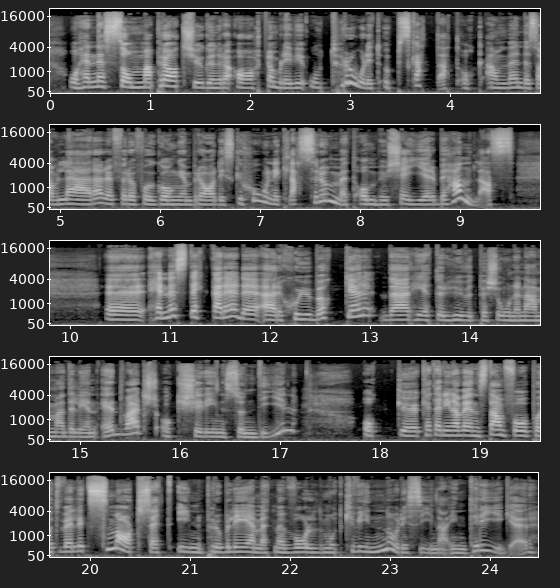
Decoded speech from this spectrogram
Och hennes sommarprat 2018 blev ju otroligt uppskattat och användes av lärare för att få igång en bra diskussion i klassrummet om hur tjejer behandlas. Eh, hennes deckare det är sju böcker. Där heter huvudpersonerna Madeleine Edwards och Shirin Sundin. Och eh, Katarina Wenstam får på ett väldigt smart sätt in problemet med våld mot kvinnor i sina intriger.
